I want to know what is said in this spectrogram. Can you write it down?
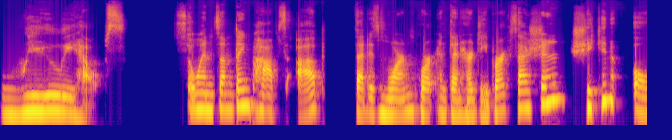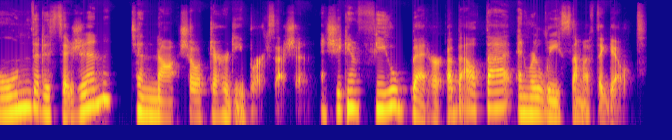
really helps. So when something pops up that is more important than her deep work session, she can own the decision to not show up to her deep work session. And she can feel better about that and release some of the guilt.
